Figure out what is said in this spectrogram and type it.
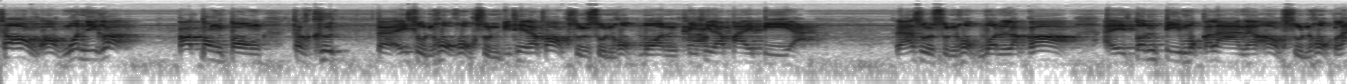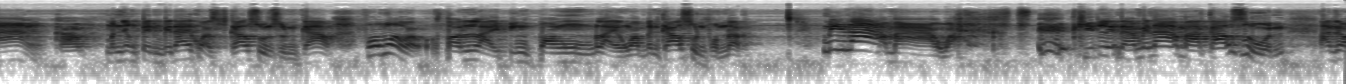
ถ้าออกออกงวดนี้ก็ก็ตรงๆแต่คือแต่ไอศูนย์หกหกศูนย์ปีที่แล้วก็ออกศูนย์ศูนย์หกบนปีที่แล้วปลายปีอะนะศูนย์ศูนย์หกบนแล้วก็ไอต้นปีมกราเนี่ยออกศูนย์หกล่าง ครับ มันยังเป็นไปได้กว่า9009เพราะว่าแบบตอนไหลปิงปองไหลออกมาเป็น90ผมแบบ ไม่น่ามาวะ คิดเลยนะไม่น่ามา90อาจจะ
